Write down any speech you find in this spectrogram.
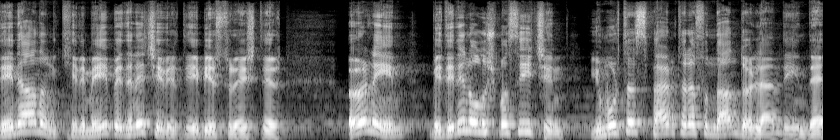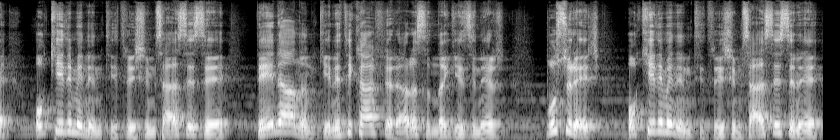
DNA'nın kelimeyi bedene çevirdiği bir süreçtir. Örneğin bedenin oluşması için yumurta sperm tarafından döllendiğinde o kelimenin titreşimsel sesi DNA'nın genetik harfleri arasında gezinir. Bu süreç o kelimenin titreşimsel sesini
